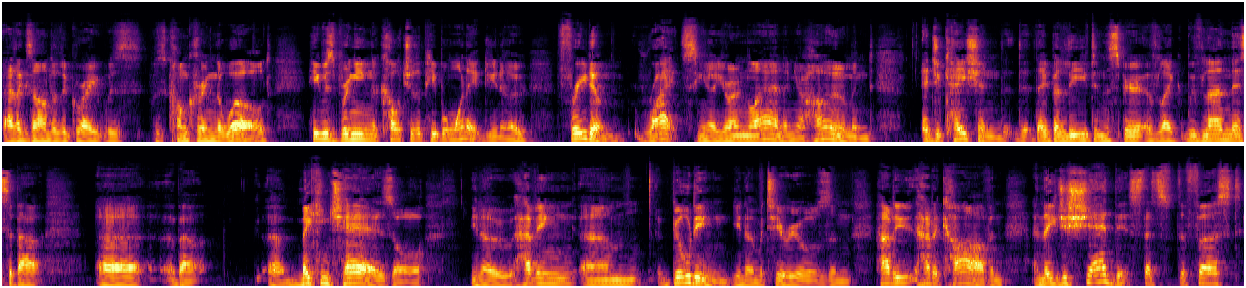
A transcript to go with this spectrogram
Alexander the Great was was conquering the world, he was bringing a culture that people wanted. You know, freedom, rights, you know, your own land and your home and education. That they believed in the spirit of like we've learned this about uh, about uh, making chairs or you know having um, building you know materials and how to how to carve and and they just shared this. That's the first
